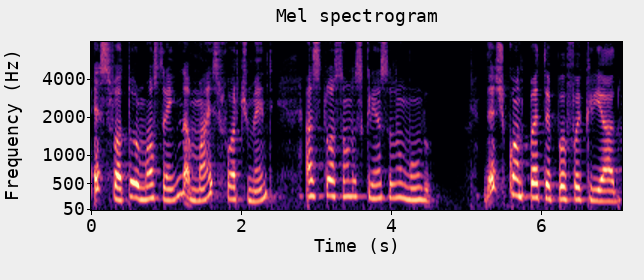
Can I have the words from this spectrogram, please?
Esse fator mostra ainda mais fortemente a situação das crianças no mundo. Desde quando Peter Pan foi criado,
